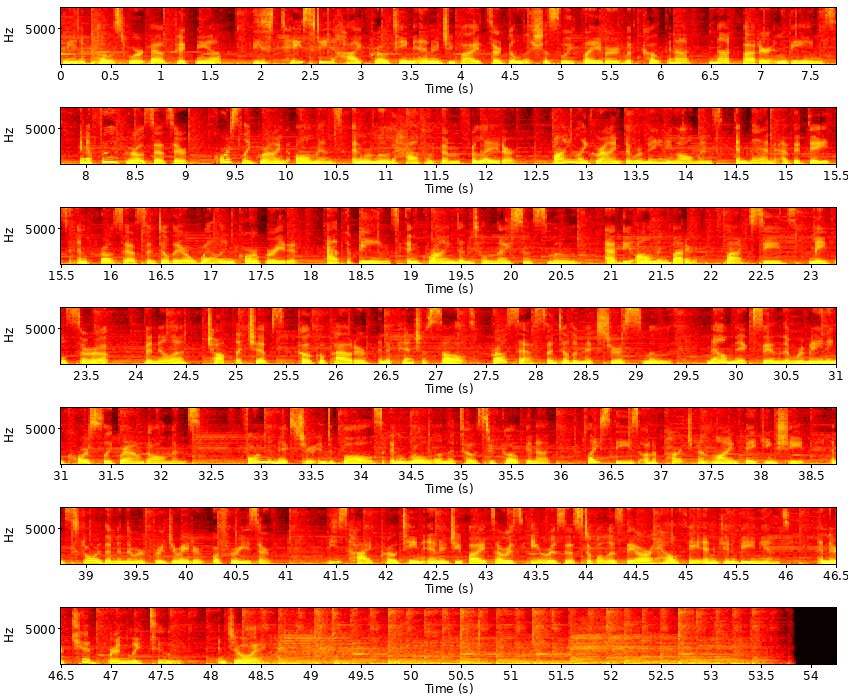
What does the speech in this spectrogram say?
Need a post workout pick me up? These tasty, high protein energy bites are deliciously flavored with coconut, nut butter, and beans. In a food processor, coarsely grind almonds and remove half of them for later. Finely grind the remaining almonds and then add the dates and process until they are well incorporated. Add the beans and grind until nice and smooth. Add the almond butter, flax seeds, maple syrup, vanilla, chocolate chips, cocoa powder, and a pinch of salt. Process until the mixture is smooth. Now mix in the remaining coarsely ground almonds. Form the mixture into balls and roll on the toasted coconut. Place these on a parchment lined baking sheet and store them in the refrigerator or freezer. These high protein energy bites are as irresistible as they are healthy and convenient, and they're kid friendly too. Enjoy!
